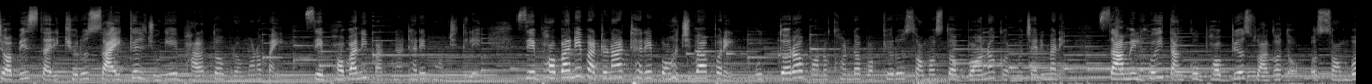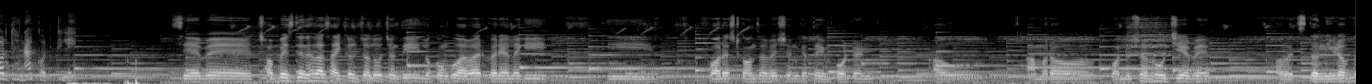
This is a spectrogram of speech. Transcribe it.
ଚବିଶ ତାରିଖରୁ ସାଇକେଲ ଯୋଗେ ଭାରତ ଭ୍ରମଣ ପାଇଁ ସେ ଭବାନୀପାଟଣାଠାରେ ପହଞ୍ଚିଥିଲେ ସେ ଭବାନୀପାଟଣାଠାରେ ପହଞ୍ଚିବା ପରେ ଉତ୍ତର ବନଖଣ୍ଡ ପକ୍ଷରୁ ସମସ୍ତ ବନ କର୍ମଚାରୀମାନେ ସାମିଲ ହୋଇ ତାଙ୍କୁ ଭବ୍ୟ ସ୍ୱାଗତ ଓ ସମ୍ବର୍ଦ୍ଧନା କରିଥିଲେ ସେ ଏବେ ଛବିଶ ଦିନ ହେଲା ସାଇକେଲ ଚଲାଉଛନ୍ତି ଲୋକଙ୍କୁ ଆୱେର୍ କରିବା ଲାଗି फरेस्ट कनजरभेसन के इम्पोर्टेन्ट आमर पल्यूशन हो it's the need of the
